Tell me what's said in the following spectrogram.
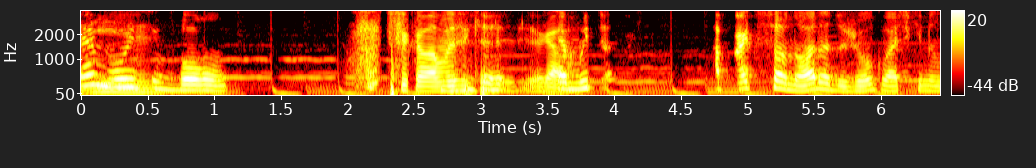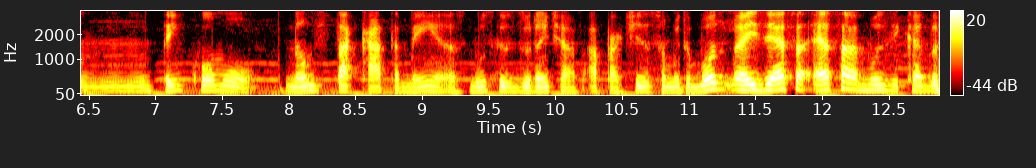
É muito bom. Fica uma musiquinha legal. É muito. A parte sonora do jogo, eu acho que não, não tem como não destacar também. As músicas durante a, a partida são muito boas, mas essa, essa música do,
